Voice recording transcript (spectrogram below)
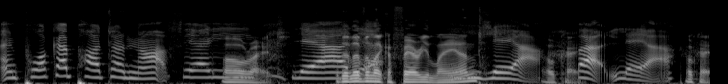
and pork and pot are not fairy. Oh, right. Yeah. They live in like a fairy land? Yeah. Okay. But yeah. Okay.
